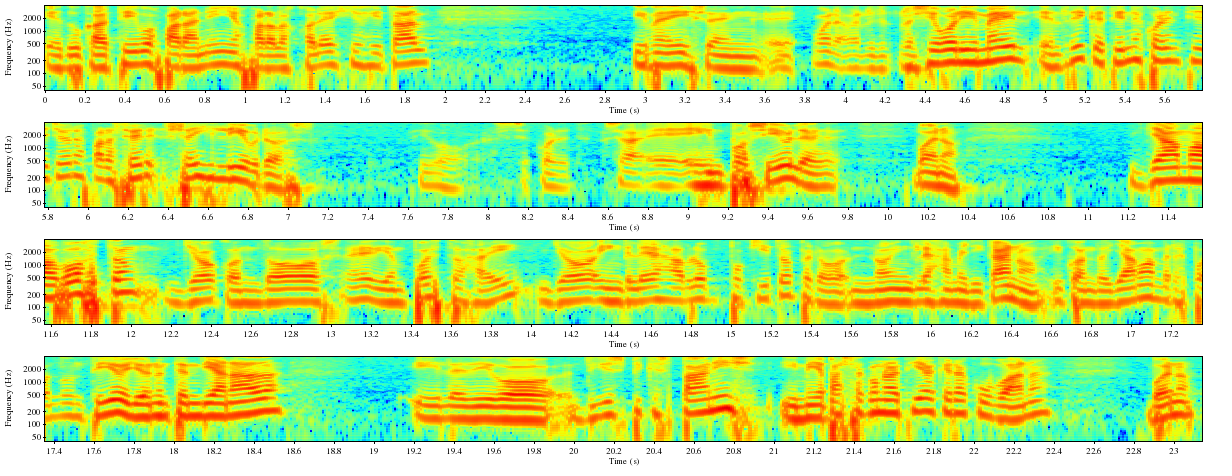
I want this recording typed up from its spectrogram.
educativos para niños, para los colegios y tal. Y me dicen, eh, bueno, recibo el email, Enrique, tienes 48 horas para hacer seis libros. Digo, o sea, es, imposible. Bueno, llamo a Boston, yo con dos eh, bien puestos ahí. Yo inglés hablo un poquito, pero no inglés americano. Y cuando llamo me responde un tío, yo no entendía nada y le digo, ¿Do you speak Spanish? Y me pasa con una tía que era cubana. Bueno,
